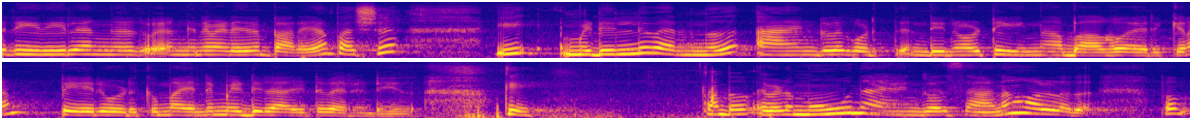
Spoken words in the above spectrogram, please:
രീതിയിൽ അങ്ങ് എങ്ങനെ വേണേലും പറയാം. പക്ഷേ ഈ മിഡിലിൽ വരുന്നത് ആംഗിൾ കൊടുത്ത് ഡിനോട്ട് ചെയ്യുന്ന ആ ഭാഗമായിരിക്കണം പേര് കൊടുക്കുമ്പോൾ അതിന്റെ മിഡിലായിട്ട് വരേണ്ടത്. ഓക്കെ. അപ്പം ഇവിടെ മൂന്ന് ആംഗിൾസ് ആണ് ഉള്ളത്. അപ്പം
